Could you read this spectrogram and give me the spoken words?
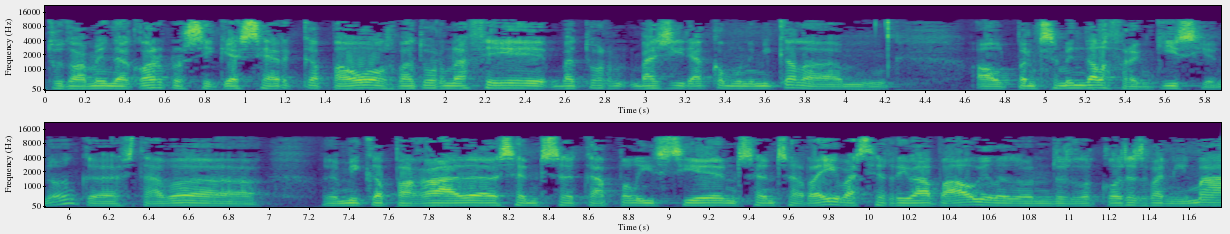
totalment d'acord però sí que és cert que Pau els va tornar a fer va, tor va girar com una mica la, el pensament de la franquícia, no? que estava una mica apagada, sense cap al·licient, sense res, i va ser arribar a Pau i doncs, la cosa es va animar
